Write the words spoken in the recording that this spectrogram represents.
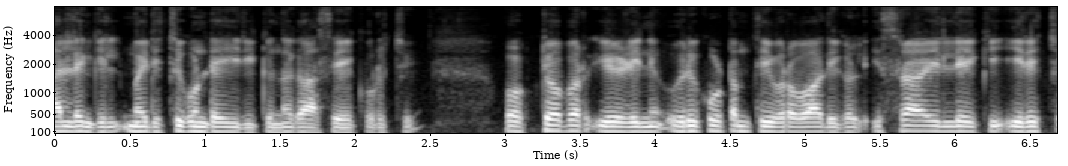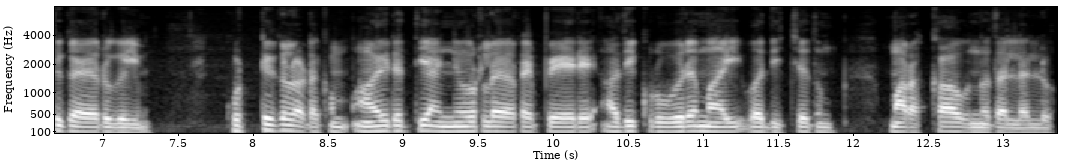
അല്ലെങ്കിൽ മരിച്ചുകൊണ്ടേയിരിക്കുന്ന ഗാസയെക്കുറിച്ച്. ഒക്ടോബർ ഏഴിന് ഒരു കൂട്ടം തീവ്രവാദികൾ ഇസ്രായേലിലേക്ക് ഇരച്ചു കയറുകയും കുട്ടികളടക്കം ആയിരത്തി അഞ്ഞൂറിലേറെ പേരെ അതിക്രൂരമായി വധിച്ചതും മറക്കാവുന്നതല്ലല്ലോ.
